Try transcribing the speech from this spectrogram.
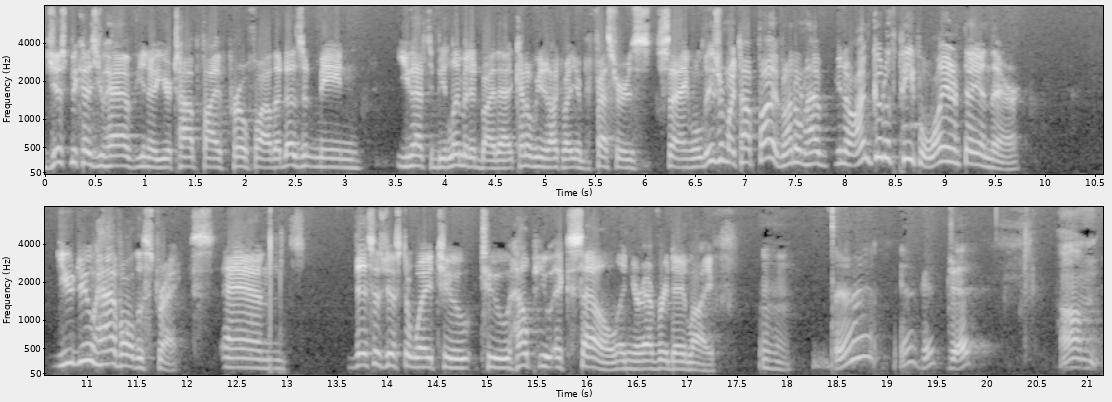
just because you have you know your top five profile, that doesn't mean you have to be limited by that. Kind of when you talked about your professors saying, "Well, these are my top five, and I don't have you know I'm good with people. Why aren't they in there?" You do have all the strengths, and this is just a way to to help you excel in your everyday life. Mm-hmm. all right, yeah, good, Jed. Um,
